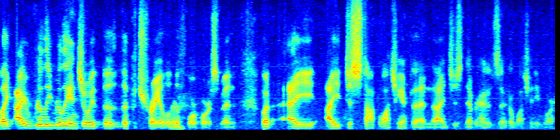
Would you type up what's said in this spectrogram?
like i really really enjoyed the the portrayal of the four horsemen but i i just stopped watching after that and i just never had a desire to watch anymore.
